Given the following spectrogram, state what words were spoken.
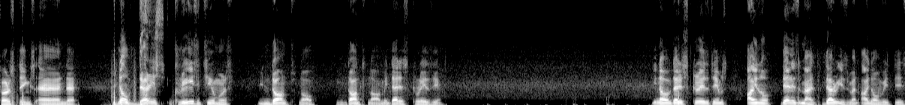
first things and uh, you know there is crazy tumors. You don't know. You don't know. I mean that is crazy. You know there is crazy teams I know. There is man. There is man. I know with this.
